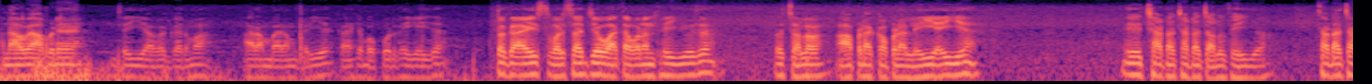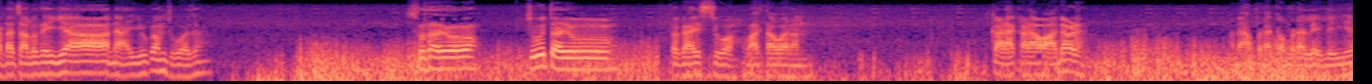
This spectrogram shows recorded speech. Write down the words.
અને હવે આપણે જઈએ હવે ઘરમાં. આરામ બારામ કરીએ કારણ કે બપોર થઈ ગઈ છે. તો ગાઈસ વરસાદ જેવું વાતાવરણ થઈ ગયું છે. તો ચલો આપણા કપડાં લઈ આવીએ એ છાટા છાટા ચાલુ થઈ ગયા. છાટા છાટા ચાલુ થઈ ગયા અને આવ્યું કેમ જુઓ છે? શું થયું? શું થયું? તો ગાઈસ જુઓ વાતાવરણ. કાળા કાળા વાદળ. અને આપણા કપડાં લઈ લઈએ.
